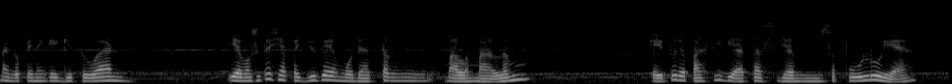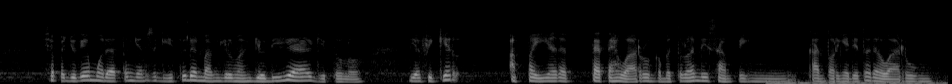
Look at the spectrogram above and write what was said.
nanggepin yang kayak gituan. Ya maksudnya siapa juga yang mau datang malam-malam? Ya itu udah pasti di atas jam 10 ya. Siapa juga yang mau datang jam segitu dan manggil-manggil dia gitu loh. Dia pikir apa iya teteh warung? Kebetulan di samping kantornya dia tuh ada warung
